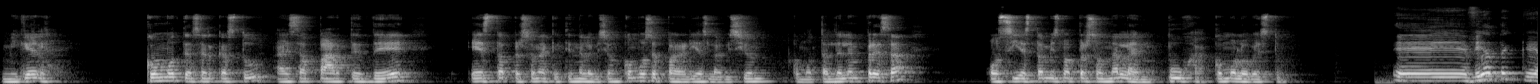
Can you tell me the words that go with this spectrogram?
Miguel, ¿cómo te acercas tú a esa parte de esta persona que tiene la visión? ¿Cómo separarías la visión como tal de la empresa? O si esta misma persona la empuja, ¿cómo lo ves tú? Eh, fíjate que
